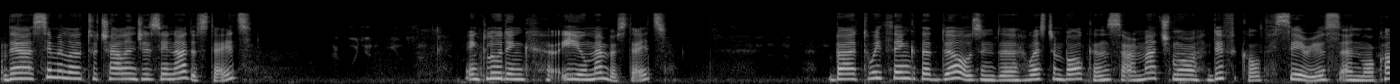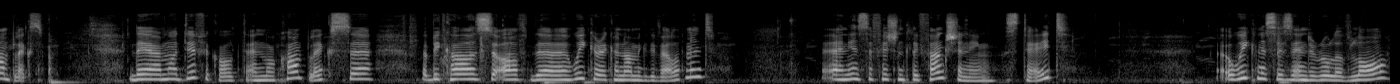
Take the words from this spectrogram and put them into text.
They are similar to challenges in other states, including EU member states. But we think that those in the Western Balkans are much more difficult, serious, and more complex. They are more difficult and more complex uh, because of the weaker economic development, an insufficiently functioning state, weaknesses in the rule of law,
